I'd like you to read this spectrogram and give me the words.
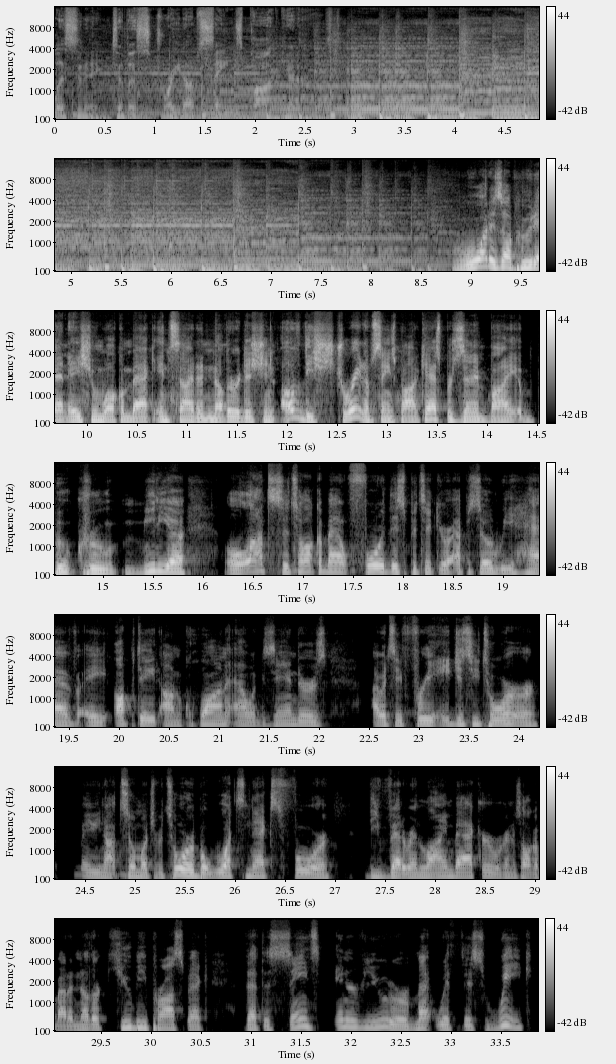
listening to the Straight Up Saints podcast. What is up, Who Dat Nation? Welcome back inside another edition of the Straight Up Saints podcast presented by Boot Crew Media. Lots to talk about for this particular episode. We have a update on Kwon Alexander's, I would say, free agency tour, or maybe not so much of a tour, but what's next for the veteran linebacker. We're going to talk about another QB prospect that the Saints interviewed or met with this week.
